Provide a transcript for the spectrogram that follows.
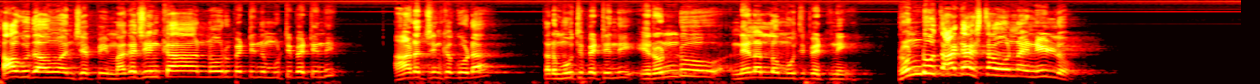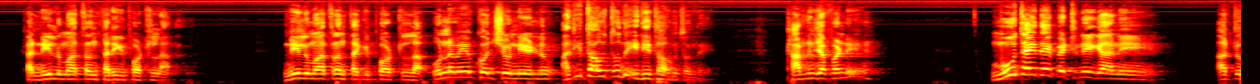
తాగుదాము అని చెప్పి మగ జింక నోరు పెట్టింది ముట్టి పెట్టింది. ఆడ జింక కూడా తన మూతి పెట్టింది. ఈ రెండు నీళ్ళల్లో మూతి పెట్టినాయి రెండు తాగేస్తా ఉన్నాయి నీళ్ళు. కానీ నీళ్ళు మాత్రం తరిగిపోట్లా. నీళ్ళు మాత్రం తగ్గిపోవట్లా. ఉన్నవే కొంచెం నీళ్ళు. అది తాగుతుంది ఇది తాగుతుంది. కారణం చెప్పండి? మూతైతే అయితే పెట్టినాయి కానీ అటు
